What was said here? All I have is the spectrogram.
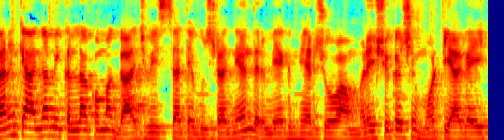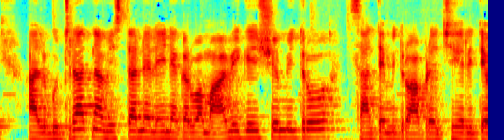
કારણ કે આગામી કલાકોમાં ગાજવીજ સાથે ગુજરાતની અંદર મેઘમહેર જોવા મળી શકે છે. મોટી આગાહી હાલ ગુજરાતના વિસ્તારને લઈને કરવામાં આવી ગઈ છે મિત્રો. સાથે મિત્રો, આપણે જે રીતે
